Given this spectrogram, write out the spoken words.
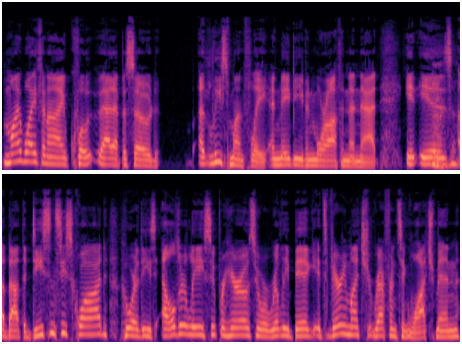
my wife and I quote that episode at least monthly and maybe even more often than that. It is Mm-hmm. about the Decency Squad, who are these elderly superheroes who are really big. It's very much referencing Watchmen,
